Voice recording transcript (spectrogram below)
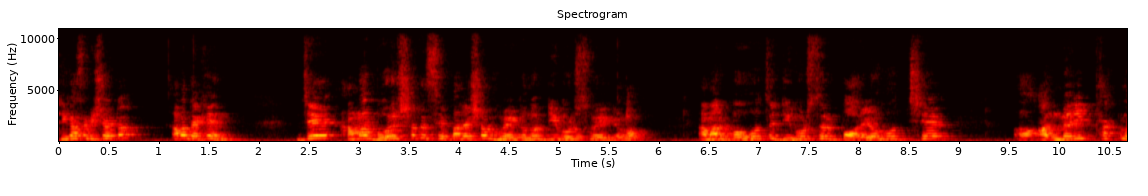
ঠিক আছে বিষয়টা? আবার দেখেন, যে আমার বউয়ের সাথে সেপারেশন হয়ে গেল ডিভোর্স হয়ে গেল, আমার বউ হচ্ছে ডিভোর্সের পরেও হচ্ছে আনম্যারিড থাকল,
